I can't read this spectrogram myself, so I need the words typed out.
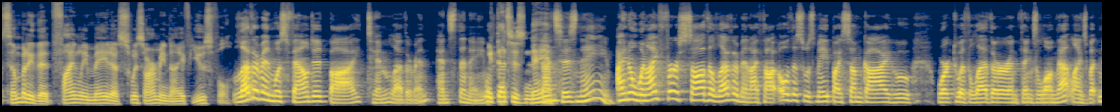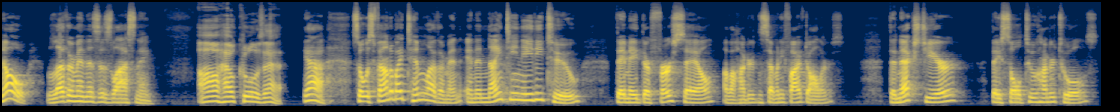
somebody that finally made a Swiss Army knife useful. Leatherman was founded by Tim Leatherman, hence the name. Wait, that's his name? That's his name. I know when I first saw the Leatherman, I thought, oh, this was made by some guy who worked with leather and things along that lines. But no, Leatherman is his last name. oh, how cool is that? Yeah. So it was founded by Tim Leatherman, and in 1982, they made their first sale of $175. The next year, they sold 200 tools.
